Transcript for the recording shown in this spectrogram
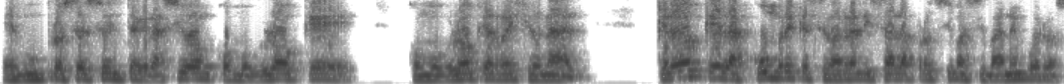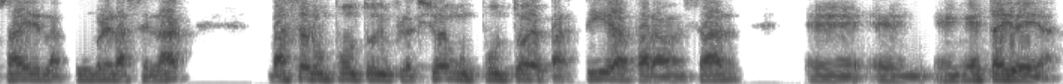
en un proceso de integración como bloque, como bloque regional. Creo que la cumbre que se va a realizar la próxima semana en Buenos Aires, la cumbre de la CELAC, va a ser un punto de inflexión, un punto de partida para avanzar eh, en, en, esta idea.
